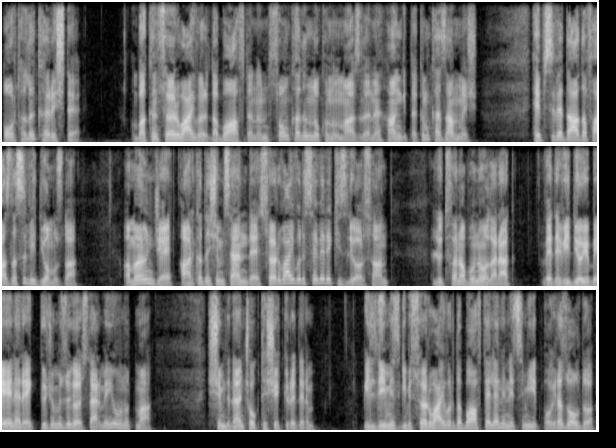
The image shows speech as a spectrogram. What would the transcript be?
Ortalık karıştı. Bakın Survivor'da bu haftanın son kadın dokunulmazlığını hangi takım kazanmış? Hepsi ve daha da fazlası videomuzda. Ama önce arkadaşım sen de Survivor'ı severek izliyorsan lütfen abone olarak ve de videoyu beğenerek gücümüzü göstermeyi unutma. Şimdiden çok teşekkür ederim. Bildiğimiz gibi Survivor'da bu hafta elenen isim Yiğit Poyraz oldu.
